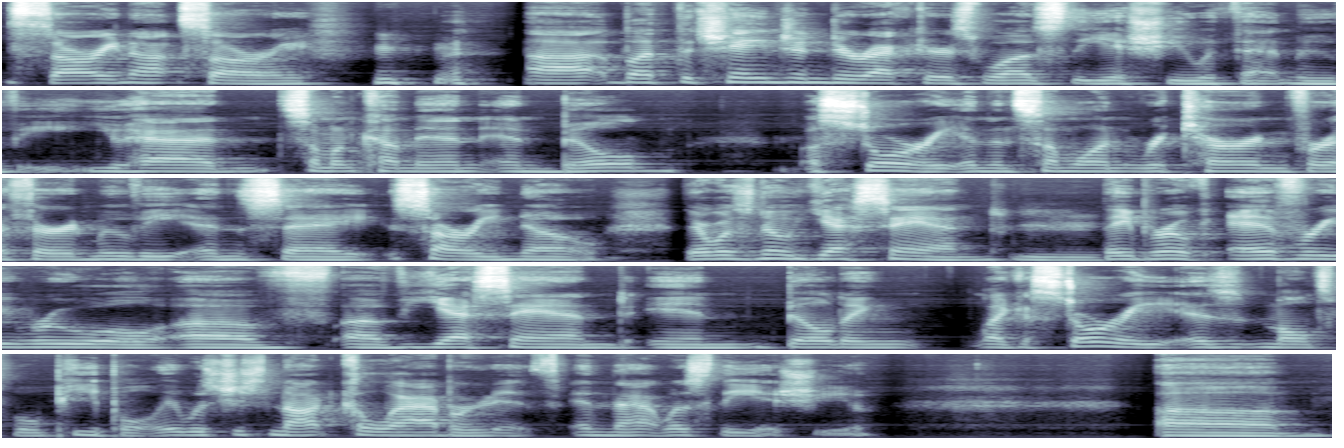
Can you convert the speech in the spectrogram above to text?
sorry, not sorry. uh, but the change in directors was the issue with that movie. You had someone come in and build a story and then someone return for a third movie and say sorry no there was no yes and Mhm. they broke every rule of of yes and in building like a story as multiple people it was just not collaborative and that was the issue um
